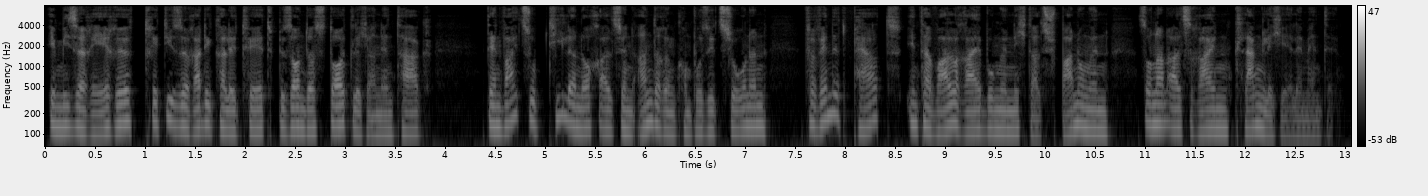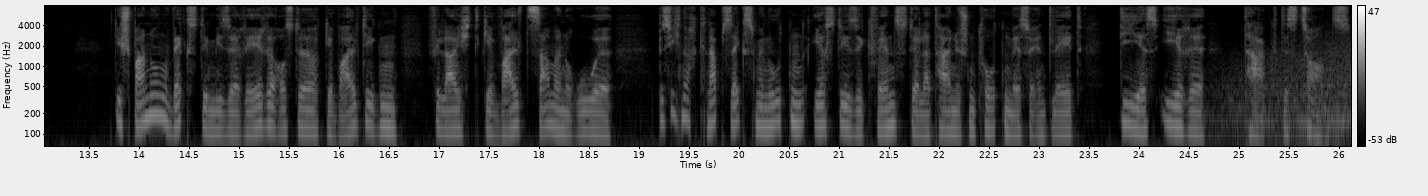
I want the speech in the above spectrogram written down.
Im Miserere tritt diese Radikalität besonders deutlich an den Tag, denn weit subtiler noch als in anderen Kompositionen verwendet Perth Intervallreibungen nicht als Spannungen, sondern als rein klangliche Elemente. Die Spannung wächst im Miserere aus der gewaltigen, vielleicht gewaltsamen Ruhe, bis sich nach knapp sechs Minuten erst die Sequenz der lateinischen Totenmesse entlädt, Dies Irae, Tag des Zorns.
